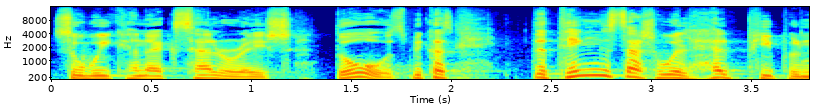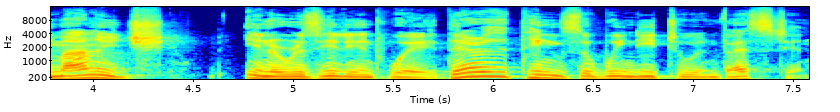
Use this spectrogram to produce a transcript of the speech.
so we can accelerate those because the things that will help people manage in a resilient way. There are the things that we need to invest in.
